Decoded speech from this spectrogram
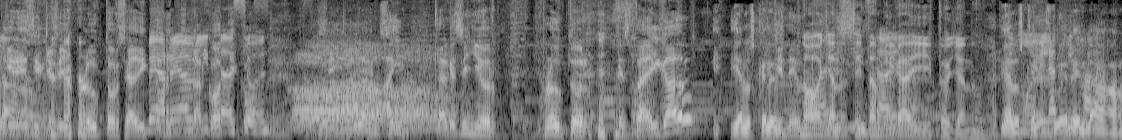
no quiere decir que el señor productor sea adicto a ningún narcótico. rehabilitación. Ay, claro que el señor productor está delgado. Y, y a los que les, No, ya no estoy tan delgadito, ya no. y a los que les duele la,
